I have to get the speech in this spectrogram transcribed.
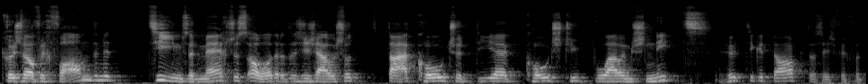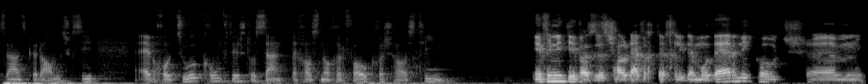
Du kannst auch vielleicht von anderen Teams, oder merkst du es auch, oder? Das ist auch schon der Coach oder die Coach-Typ, der auch im Schnitt, heutigen Tag, das war vielleicht vor 20 Jahren anders gewesen, einfach auch Zukunft ist schlussendlich, als noch Erfolg hast als Team. Definitiv, also das ist halt einfach ein der moderne Coach, ähm,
